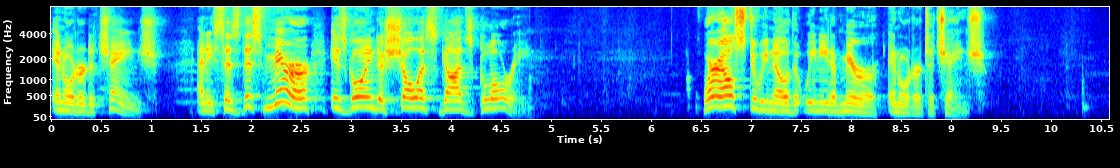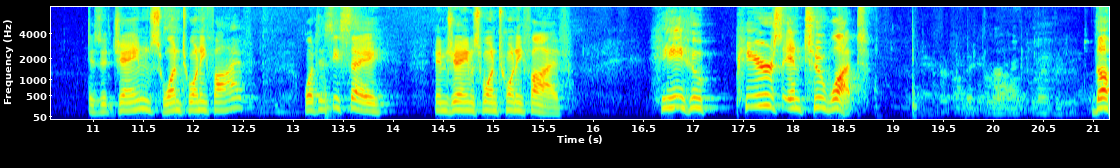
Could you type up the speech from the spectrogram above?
in order to change. And he says this mirror is going to show us God's glory. Where else do we know that we need a mirror in order to change? Is it James 125? What does he say in James 125? He who peers into what? The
